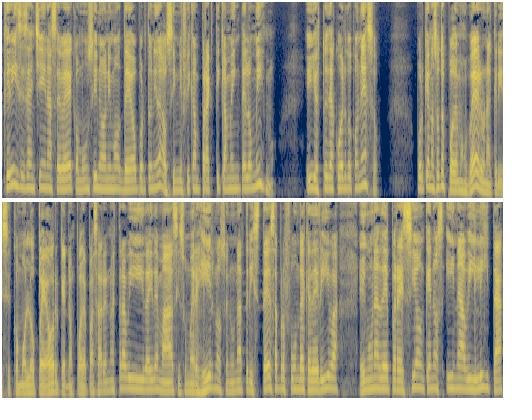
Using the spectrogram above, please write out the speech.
crisis en China se ve como un sinónimo de oportunidad o significan prácticamente lo mismo. Y yo estoy de acuerdo con eso. Porque nosotros podemos ver una crisis como lo peor que nos puede pasar en nuestra vida y demás y sumergirnos en una tristeza profunda que deriva en una depresión que nos inhabilita,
